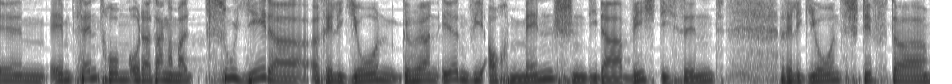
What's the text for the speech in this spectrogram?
Im, im Zentrum oder sagen wir mal zu jeder Religion gehören irgendwie auch Menschen, die da wichtig sind. Religionsstifter,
